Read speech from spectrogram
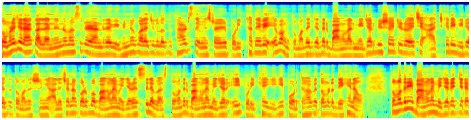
তোমরা যারা কল্যাণ ইউনিভার্সিটির আন্ডারে বিভিন্ন কলেজগুলোতে থার্ড সেমিস্টারের পরীক্ষা দেবে এবং তোমাদের যাদের বাংলার মেজর বিষয়টি রয়েছে, আজকের এই ভিডিওতে তোমাদের সঙ্গে আলোচনা করব বাংলা মেজরের সিলেবাস তোমাদের বাংলা মেজর এই পরীক্ষায় কী কী পড়তে হবে তোমরা দেখে নাও। তোমাদের এই বাংলা মেজরের যেটা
